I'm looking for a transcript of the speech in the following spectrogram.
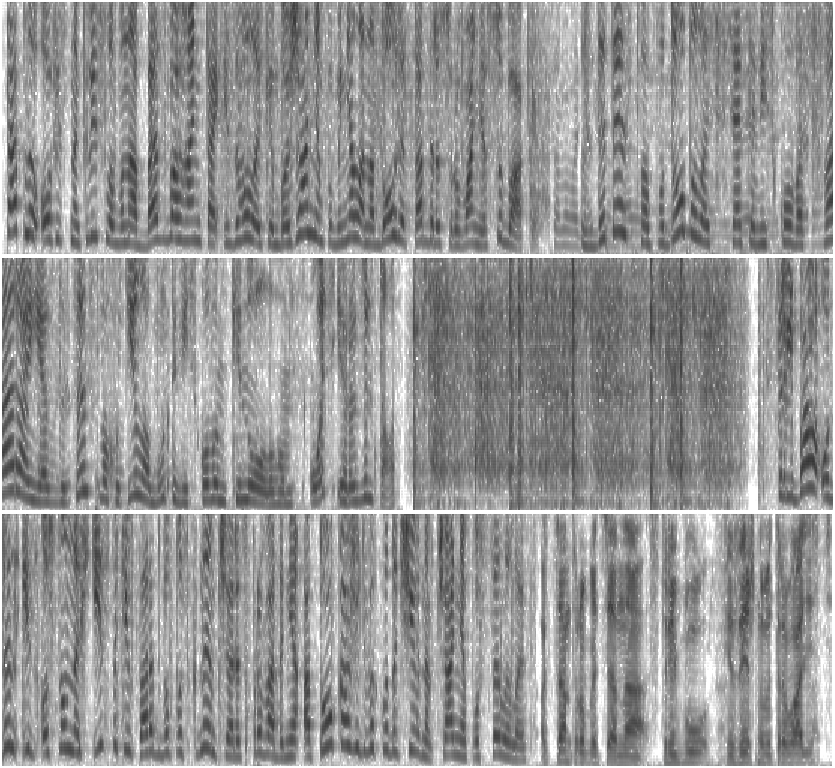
Тепле офісне крісло вона без вагань та із великим бажанням поміняла на догляд та дресурування собаки. З дитинства подобалась вся ця військова сфера, я з дитинства хотіла бути військовим кінологом. Ось і результат. Стрільба – один із основних іспитів перед випускним. Через проведення АТО, кажуть викладачі, навчання посилили. Акцент робиться на стрільбу, фізичну витривалість.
